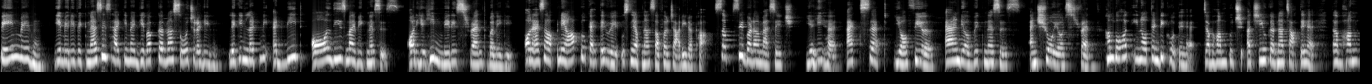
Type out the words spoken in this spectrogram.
पेन में हूँ। ये मेरी वीकनेसेस है कि मैं गिव अप करना सोच रही हूँ। लेकिन let me admit all these my weaknesses और यही मेरी स्ट्रेंथ बनेगी। और ऐसा अपने आप को कहते हुए उसने अपना सफ़र जारी रखा। सबसे बड़ा मैसेज यही है accept your fear and your weaknesses and show your strength हम बहुत इनऑथेंटिक होते हैं। जब हम कुछ अचीव करना चाहते हैं, तब हम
